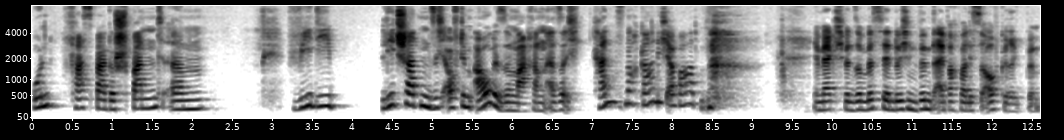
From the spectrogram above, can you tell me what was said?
unfassbar gespannt, ähm, wie die Lidschatten sich auf dem Auge so machen. Also ich kann es noch gar nicht erwarten. Ihr merkt, ich bin so ein bisschen durch den Wind, einfach weil ich so aufgeregt bin.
